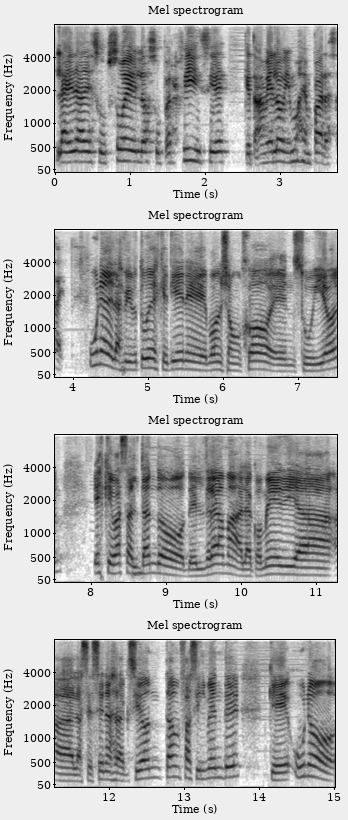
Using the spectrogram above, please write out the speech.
la era de subsuelo, superficie, que también lo vimos en Parasite. Una de las virtudes que tiene Bon Joon-ho en su guion es que va saltando del drama a la comedia, a las escenas de acción tan fácilmente que uno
